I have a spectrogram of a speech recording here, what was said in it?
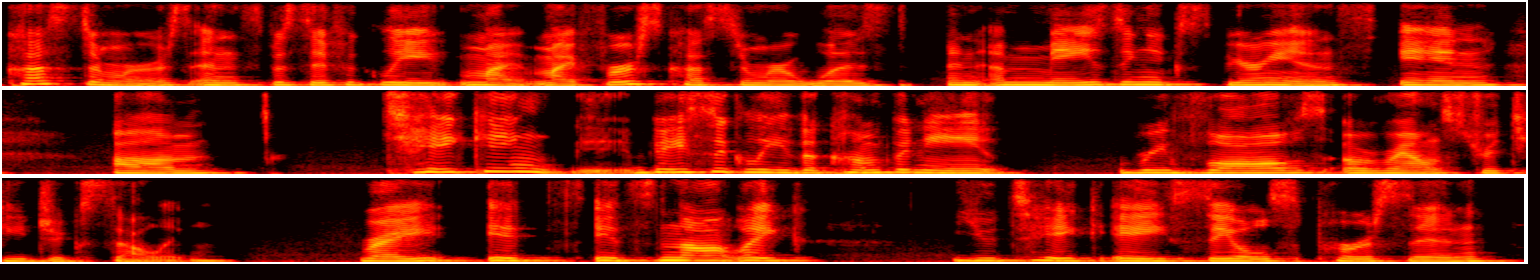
customers. And specifically, my, my first customer was an amazing experience in um, taking, basically, the company revolves around strategic selling, right? It's, it's not like you take a salesperson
